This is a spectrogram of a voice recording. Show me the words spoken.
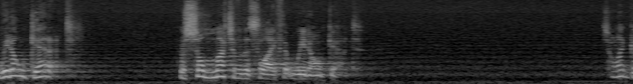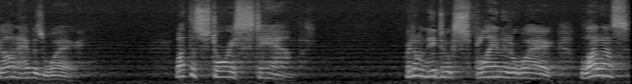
we don't get it. There's so much of this life that we don't get. So let God have his way. Let the story stand. We don't need to explain it away. Let us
